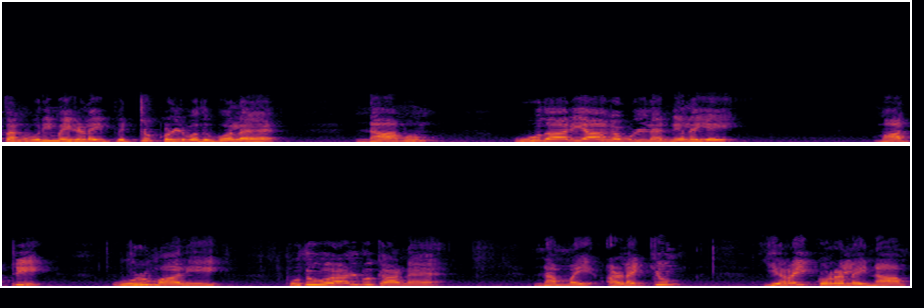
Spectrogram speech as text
தன் உரிமைகளை பெற்றுக்கொள்வது போல நாமும் ஊதாரியாக உள்ள நிலையை மாற்றி உருமாறி புது வாழ்வு காண நம்மை அழைக்கும் இறை குரலை நாம்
